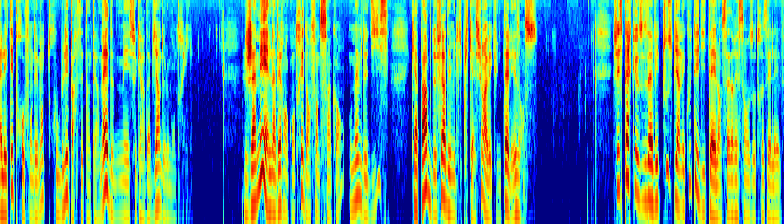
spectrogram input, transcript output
Elle était profondément troublée par cet intermède, mais se garda bien de le montrer. Jamais elle n'avait rencontré d'enfant de cinq ans, ou même de dix, capable de faire des multiplications avec une telle aisance. J'espère que vous avez tous bien écouté, dit-elle en s'adressant aux autres élèves.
